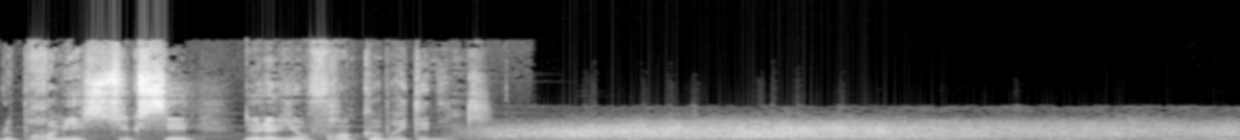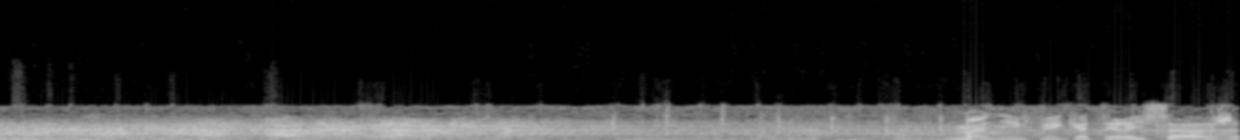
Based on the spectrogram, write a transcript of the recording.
le premier succès de l'avion franco-britannique. Magnifique atterrissage,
